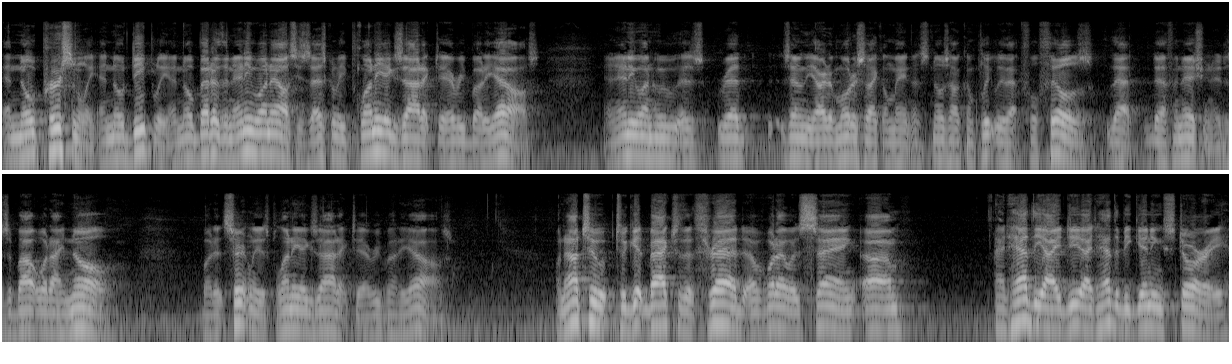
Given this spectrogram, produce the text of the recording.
and know personally, and know deeply, and know better than anyone else, he says, that's going to be plenty exotic to everybody else. And anyone who has read Zen and the Art of Motorcycle Maintenance knows how completely that fulfills that definition. It is about what I know, but it certainly is plenty exotic to everybody else. Well, now to, to get back to the thread of what I was saying, um, I'd had the idea, I'd had the beginning story,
